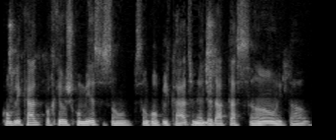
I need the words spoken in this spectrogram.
complicado, porque os começos são, são complicados, né, de adaptação e tal.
